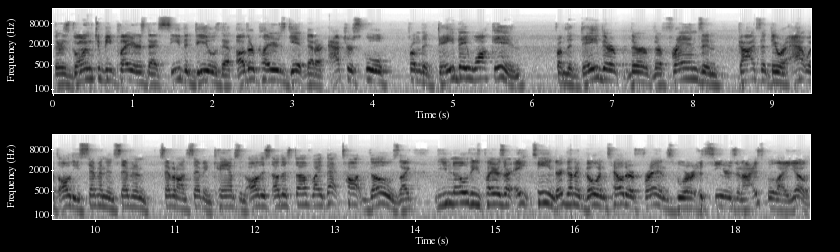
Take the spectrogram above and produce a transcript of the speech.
There's going to be players that see the deals that other players get that are at your school from the day they walk in, from the day their their their friends and guys that they were at with all these seven and seven seven on seven camps and all this other stuff like that talk goes. Like you know these players are 18 they're gonna go and tell their friends who are seniors in high school like yo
